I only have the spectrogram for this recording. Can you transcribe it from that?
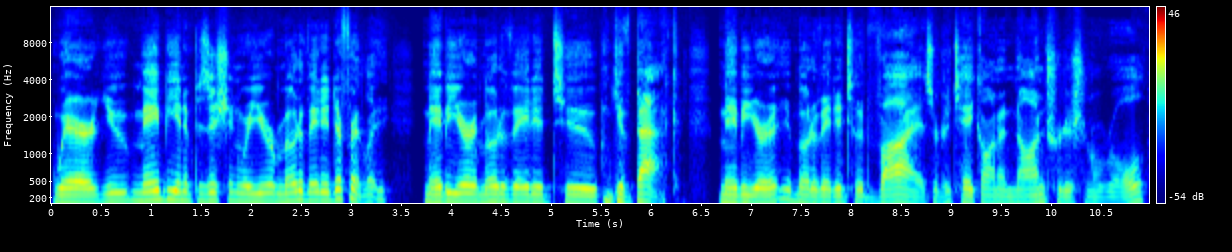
where you may be in a position where you're motivated differently, maybe you're motivated to give back, maybe you're motivated to advise or to take on a non traditional role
